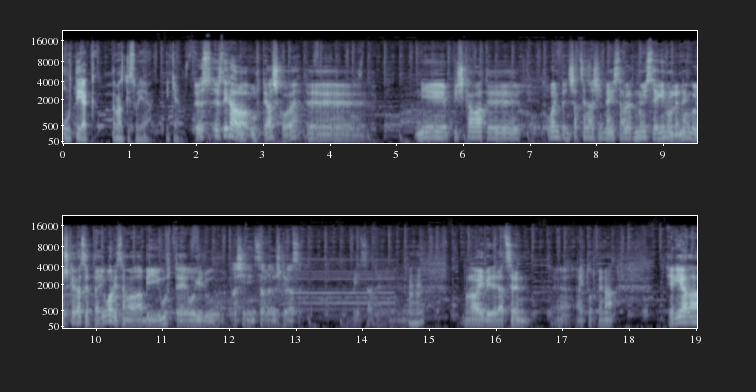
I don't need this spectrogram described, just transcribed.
urtiak damazkizu ja, itxan. Ez, ez dira urte asko, eh? E, ni pixka bat e, oain pentsatzen hasi naiz aber noiz egin nuen lehenengo euskeraz eta igual izango da bi urte o hiru hasi nintzala euskeraz. Bintzat, e, Mhm. nolabait bideratzen e, aitorpena. Egia da,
